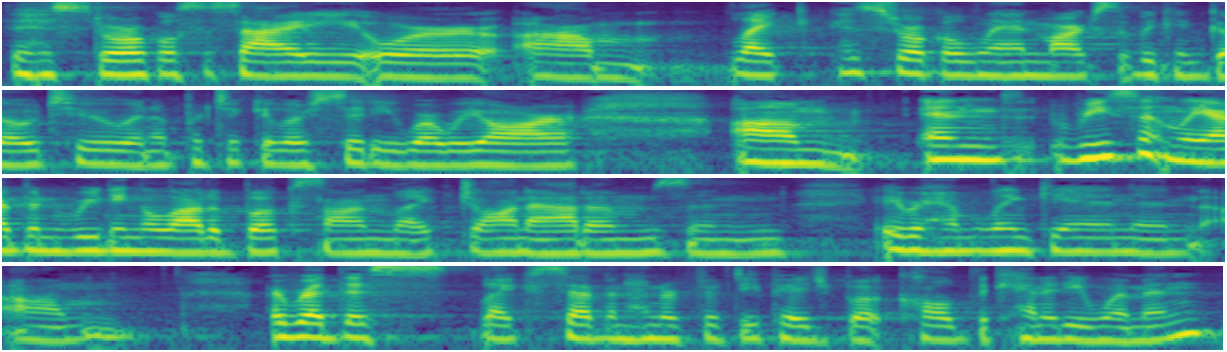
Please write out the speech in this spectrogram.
the Historical Society or um, like historical landmarks that we can go to in a particular city where we are. Um, and recently I've been reading a lot of books on like John Adams and Abraham Lincoln. And um, I read this like 750 page book called The Kennedy Women.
